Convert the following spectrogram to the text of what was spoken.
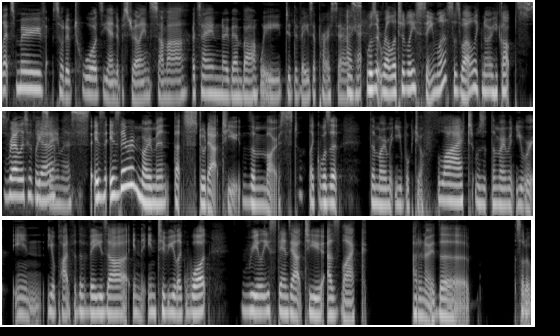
let's move sort of towards the end of Australian summer. I'd say in November we did the visa process. okay was it relatively seamless as well like no hiccups Relatively Yeah. seamless. is is there a moment that stood out to you the most like was it the moment you booked your flight was it the moment you were in you applied for the visa in the interview like what really stands out to you as like i don't know the sort of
